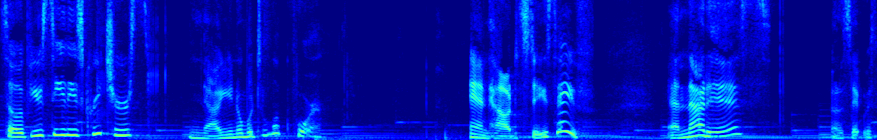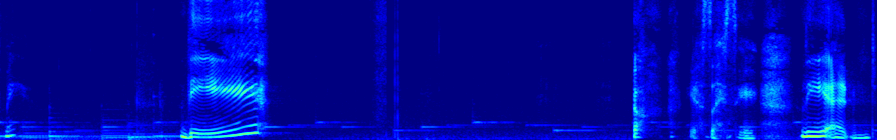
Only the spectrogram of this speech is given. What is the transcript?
So, if you see these creatures, now you know what to look for and how to stay safe. And that is, you want to say it with me? The. Oh, yes, I see. The end.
